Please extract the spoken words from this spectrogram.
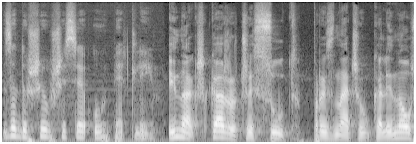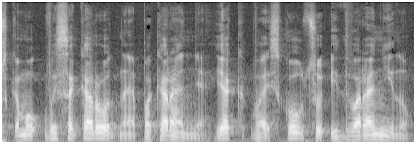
задушыўшыся ў пятлі. Інакш кажучы, суд прызначыў каліноўскаму высакароднае пакаранне, як вайскоўцу і двараніну.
